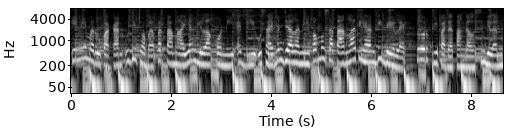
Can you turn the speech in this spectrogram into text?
Ini merupakan uji coba pertama yang dilakoni Egi usai menjalani pemusatan latihan di Belek, Turki pada tanggal 19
